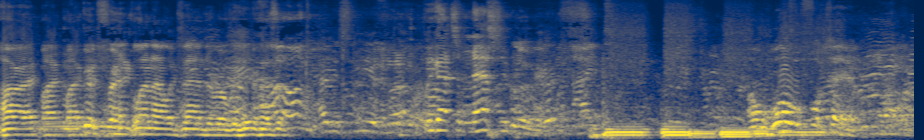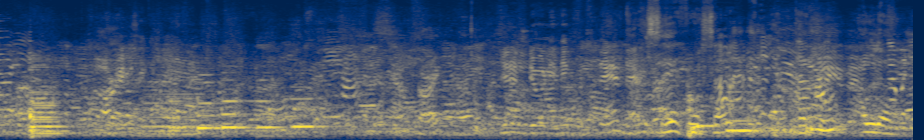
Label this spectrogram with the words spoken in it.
All right, my, my good friend Glenn Alexander over here has a. We got some nasty blue here. A woeful tale. You didn't do anything for Stan there. Say it for a second. How you doing?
